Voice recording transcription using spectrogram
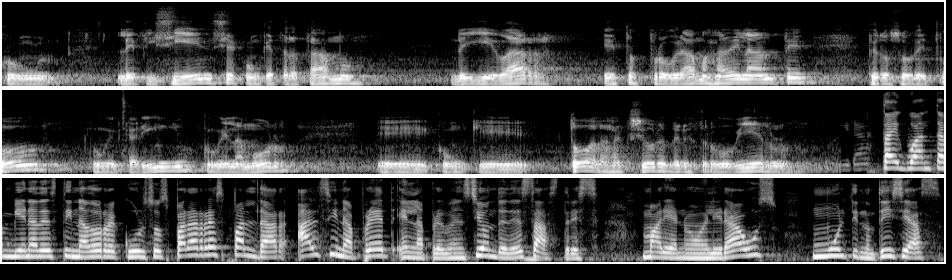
con la eficiencia con que tratamos de llevar estos programas adelante, pero sobre todo con el cariño, con el amor, eh, con que todas las acciones de nuestro gobierno. Taiwán también ha destinado recursos para respaldar al SINAPRED en la prevención de desastres. María Noel Irauz, Multinoticias.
